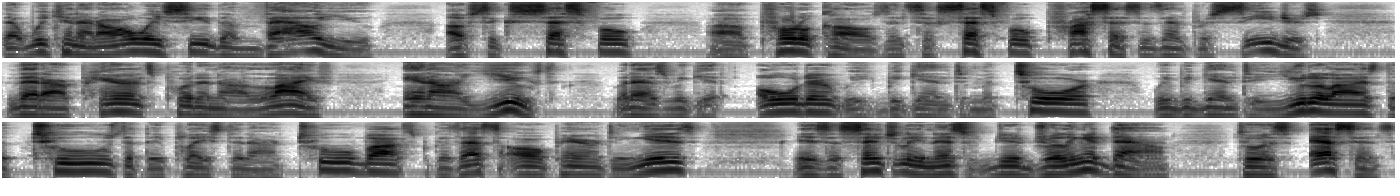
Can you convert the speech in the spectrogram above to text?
that we cannot always see the value of successful uh, protocols and successful processes and procedures that our parents put in our life in our youth. But as we get older, we begin to mature. We begin to utilize the tools that they placed in our toolbox because that's all parenting is. Is essentially, and this you're drilling it down to its essence,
